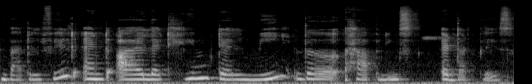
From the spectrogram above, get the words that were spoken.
battlefield, and I let him tell me the happenings at that place.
